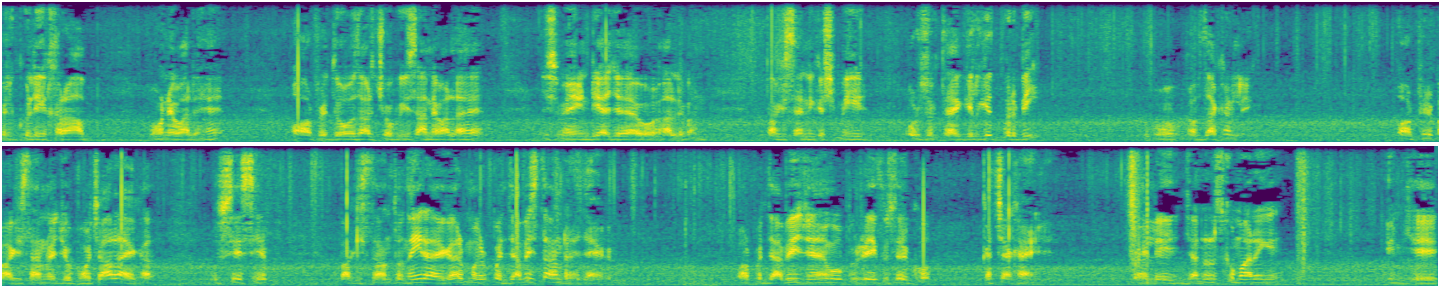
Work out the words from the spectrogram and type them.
بالکل ہی خراب ہونے والے ہیں اور پھر دو ہزار چوبیس آنے والا ہے، جس میں انڈیا جو ہے وہ غالباً پاکستانی کشمیر اور ہو سکتا ہے گلگت پر بھی وہ قبضہ کر لے۔ اور پھر پاکستان میں جو بھونچال آئے گا، اس سے صرف پاکستان تو نہیں رہے گا، مگر پنجابستان رہ جائے گا۔ اور پنجابی جو ہیں وہ پھر ایک دوسرے کو کچا کھائیں گے۔ پہلے ان جنرلس کو ماریں گے، ان کے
